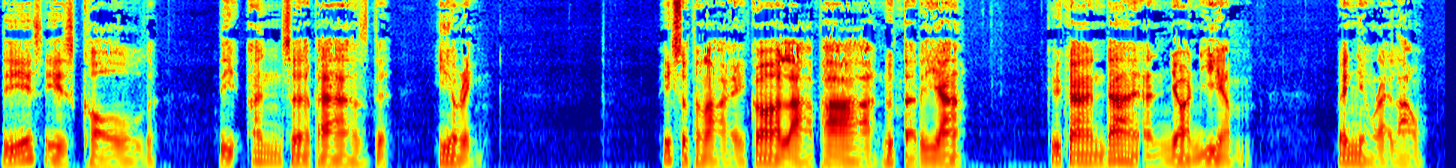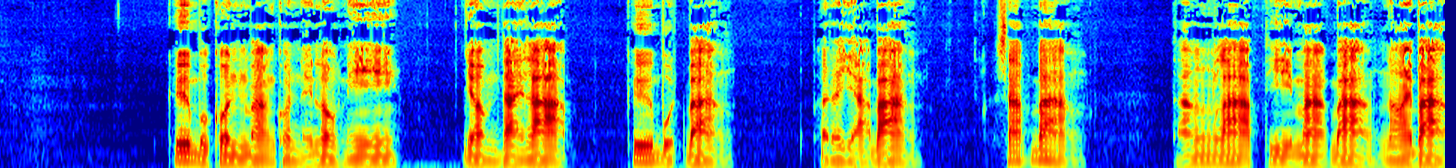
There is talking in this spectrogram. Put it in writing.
This is called the unsurpassed hearing ภิกษุทั้งหลายก็ลาพานุตริยะ คือการได้อันยอดเยี่ยม เป็นอย่างไรเล่า คือบุคคลบางคนในโลกนี้ ย่อมได้ลาบ คือบุตรบ้าง ภรรยาบ้าง ทรัพย์บ้าง ทั้งลาบที่มากบ้าง น้อยบ้าง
